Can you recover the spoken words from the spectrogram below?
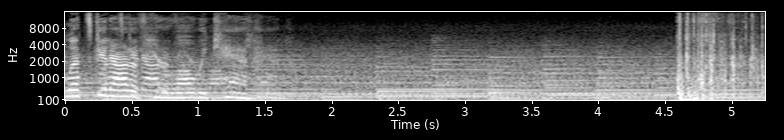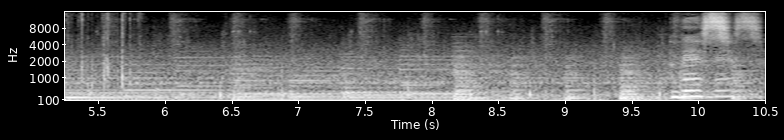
let's get out of here while we can. This is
